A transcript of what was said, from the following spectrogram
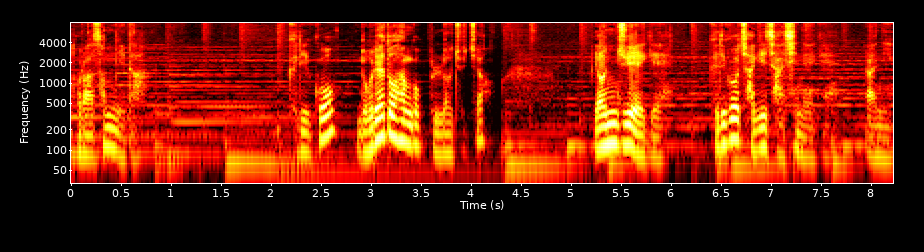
돌아섭니다. 그리고 노래도 한 곡 불러주죠. 연주에게 그리고 자기 자신에게 아니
